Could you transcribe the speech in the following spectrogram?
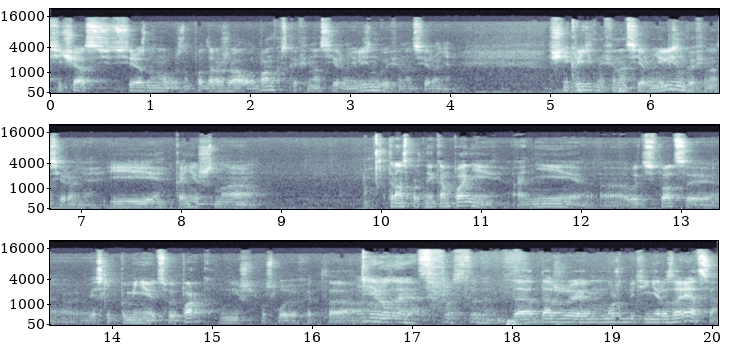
сейчас серьезным образом подорожало банковское финансирование, лизинговое финансирование, точнее кредитное финансирование, лизинговое финансирование. И, конечно, транспортные компании, они э, в этой ситуации, если поменяют свой парк в нынешних условиях, это... Не разорятся просто, да. Да, даже, может быть, и не разорятся.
